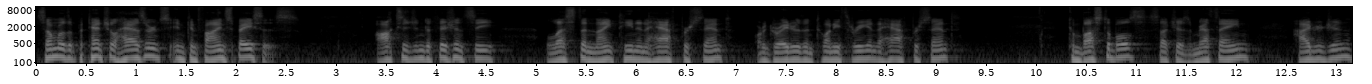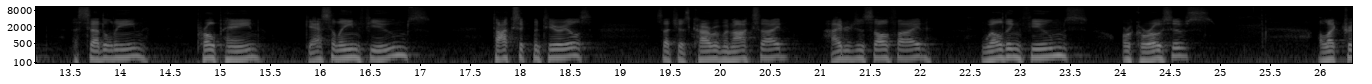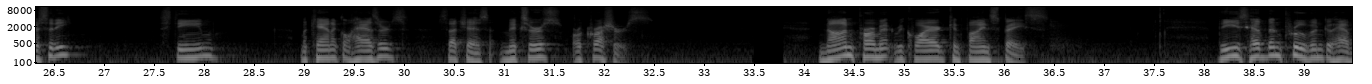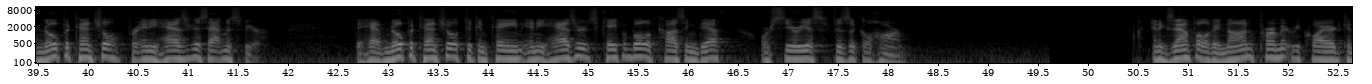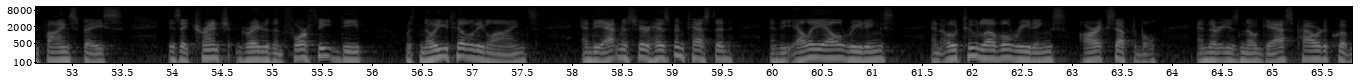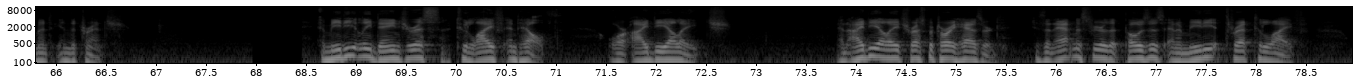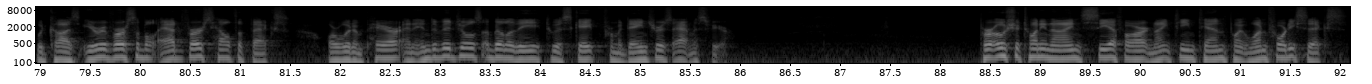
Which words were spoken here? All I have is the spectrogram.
Some of the potential hazards in confined spaces. Oxygen deficiency less than 19.5% or greater than 23.5%, combustibles such as methane, hydrogen, acetylene, propane, gasoline fumes, toxic materials such as carbon monoxide, hydrogen sulfide, welding fumes or corrosives, electricity, steam, mechanical hazards such as mixers or crushers. Non-permit required confined space. These have been proven to have no potential for any hazardous atmosphere. They have no potential to contain any hazards capable of causing death or serious physical harm. An example of a non-permit required confined space is a trench greater than four feet deep with no utility lines, and the atmosphere has been tested, and the LEL readings and O2 level readings are acceptable, and there is no gas powered equipment in the trench. Immediately dangerous to life and health, or IDLH. An IDLH respiratory hazard is an atmosphere that poses an immediate threat to life, would cause irreversible adverse health effects, or would impair an individual's ability to escape from a dangerous atmosphere. Per OSHA 29 CFR 1910.146,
